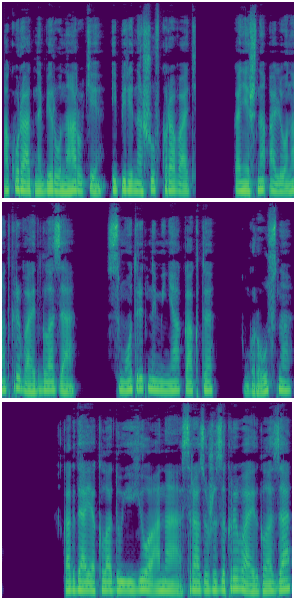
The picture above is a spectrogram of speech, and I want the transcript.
Аккуратно беру на руки и переношу в кровать. Конечно, Алена открывает глаза. Смотрит на меня как-то грустно. Когда я кладу ее, она сразу же закрывает глаза,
